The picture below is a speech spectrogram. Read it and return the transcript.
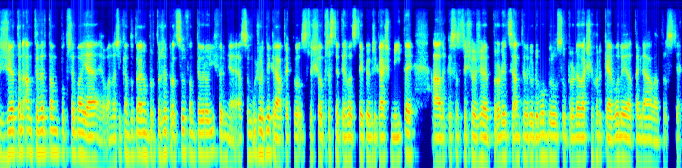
že ten antivir tam potřeba je, jo, a neříkám to teda jenom proto, že pracuji v antivirové firmě. Já jsem už hodněkrát jako slyšel přesně tyhle, jako jak říkáš, mýty a taky jsem slyšel, že prodejci antiviru do mobilu jsou prodavači horké vody a tak dále prostě.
